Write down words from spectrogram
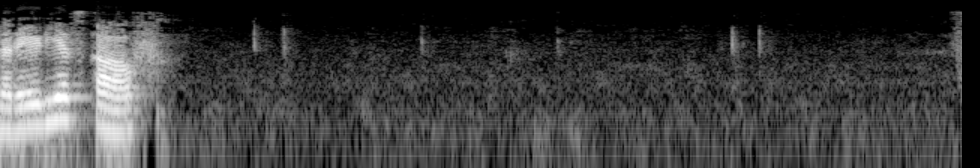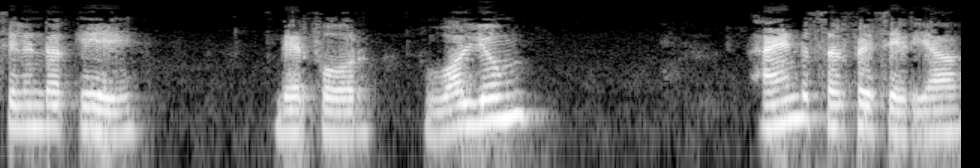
the radius of cylinder A therefore volume and surface area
